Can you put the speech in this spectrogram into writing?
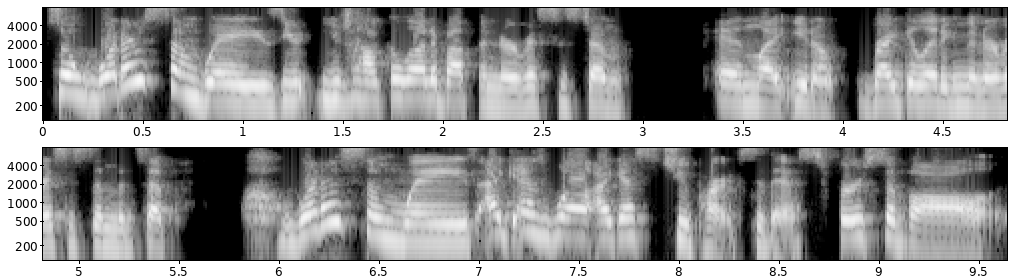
So, what are some ways you, you talk a lot about the nervous system? and like, you know, regulating the nervous system and stuff. What are some ways, I guess, well, I guess two parts to this. First of all,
